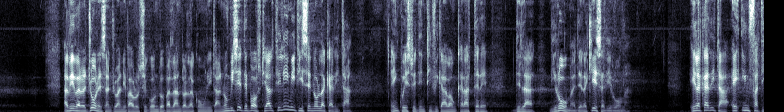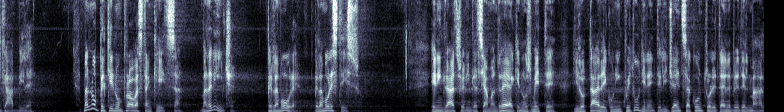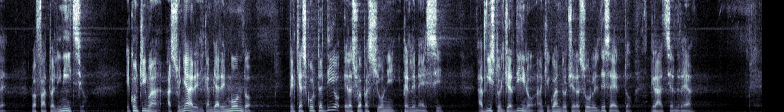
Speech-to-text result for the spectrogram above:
Aveva ragione San Giovanni Paolo II parlando alla comunità, non vi siete posti altri limiti se non la carità. E in questo identificava un carattere della, di Roma e della Chiesa di Roma. E la carità è infaticabile, ma non perché non prova stanchezza, ma la vince per l'amore, per l'amore stesso. E ringrazio e ringraziamo Andrea che non smette di lottare con inquietudine e intelligenza contro le tenebre del male. Lo ha fatto all'inizio e continua a sognare di cambiare il mondo perché ascolta Dio e la sua passione per le messi. Ha visto il giardino anche quando c'era solo il deserto. Grazie Andrea.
